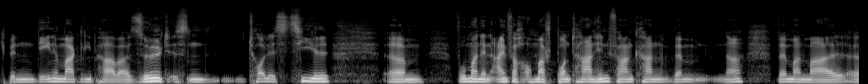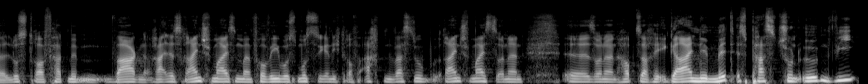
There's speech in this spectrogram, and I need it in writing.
Ich bin Dänemark-Liebhaber. Sylt ist ein tolles Ziel, ähm, wo man dann einfach auch mal spontan hinfahren kann, wenn, ne, wenn man mal äh, Lust drauf hat, mit dem Wagen alles reinschmeißen. Beim VW-Bus musst du ja nicht darauf achten, was du reinschmeißt, sondern, äh, sondern Hauptsache egal, nimm mit, es passt schon irgendwie.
